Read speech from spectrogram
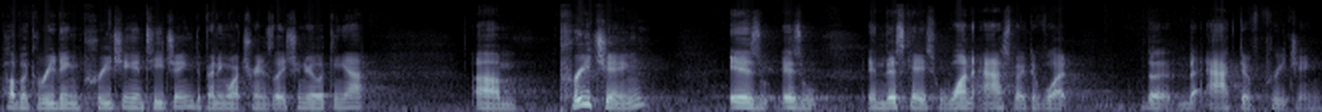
public reading, preaching, and teaching, depending on what translation you're looking at, um, preaching is, is, in this case, one aspect of what the, the act of preaching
